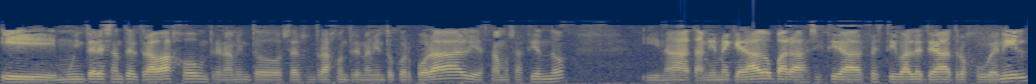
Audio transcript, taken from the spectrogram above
Y muy interesante el trabajo, un entrenamiento, o sea, es un trabajo de entrenamiento corporal y estamos haciendo. Y nada, también me he quedado para asistir al Festival de Teatro Juvenil,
